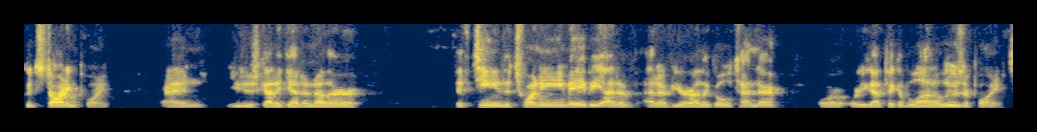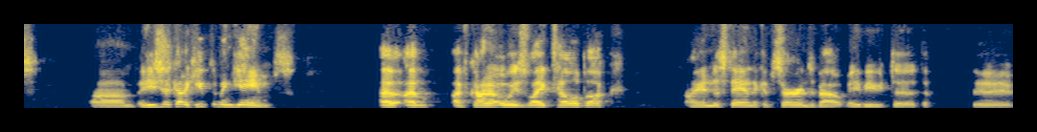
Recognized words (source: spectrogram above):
good starting point. And you just got to get another 15 to 20 maybe out of out of your other goaltender, or or you got to pick up a lot of loser points. Um, but he's just got to keep them in games. I, I I've kind of always liked Hellebuyck. I understand the concerns about maybe the, the the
